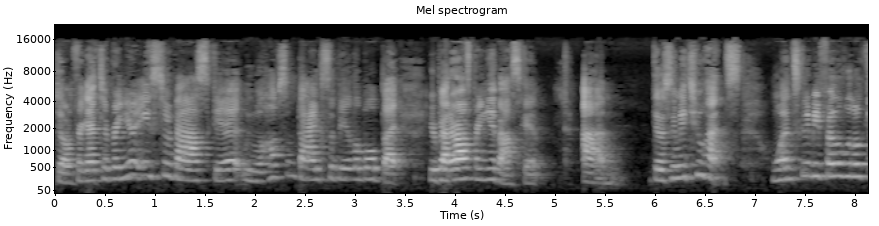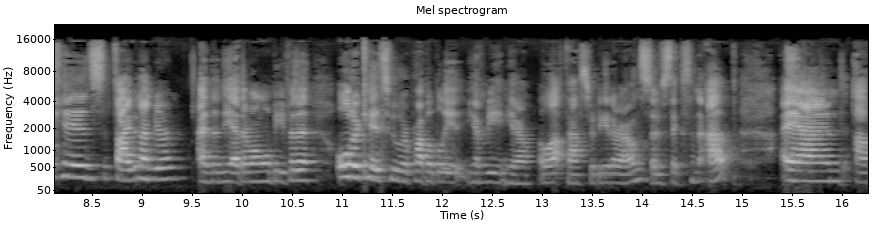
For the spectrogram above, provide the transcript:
Don't forget to bring your Easter basket. We will have some bags available, but you're better off bringing a basket. Um, there's gonna be two hunts. One's gonna be for the little kids, five and under, and then the other one will be for the older kids who are probably gonna be, you know, a lot faster to get around, so six and up. And uh,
